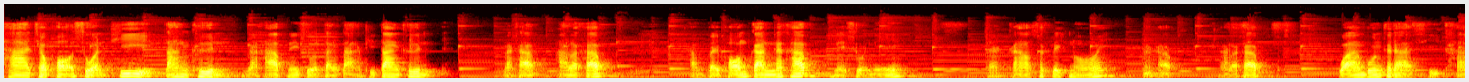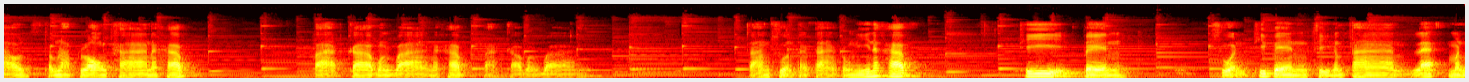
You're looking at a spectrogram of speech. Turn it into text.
ทาเฉพาะส่วนที่ตั้งขึ้นนะครับ ในส่วนต่างๆที่ตั้งขึ้นนะครับเอาละครับทำไปพร้อมกันนะครับ ในส่วนนี้แตกกาวสักเล็กน้อยนะครับเอาละครับ วางบนกระดาษสีขาวสำหรับรองทานะครับ ปาดกาวบางๆนะครับ ปาดกาวบางๆ ตามส่วนต่างๆตรงนี้นะครับ ที่เป็น ส่วนที่เป็นสีน้ำตาล และมัน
